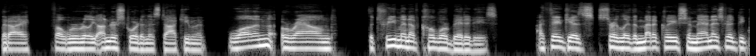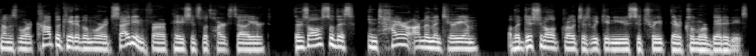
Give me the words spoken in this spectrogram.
that i felt were really underscored in this document. One around the treatment of comorbidities I think as certainly the medication management becomes more complicated and more exciting for our patients with heart failure, there's also this entire armamentarium of additional approaches we can use to treat their comorbidities.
